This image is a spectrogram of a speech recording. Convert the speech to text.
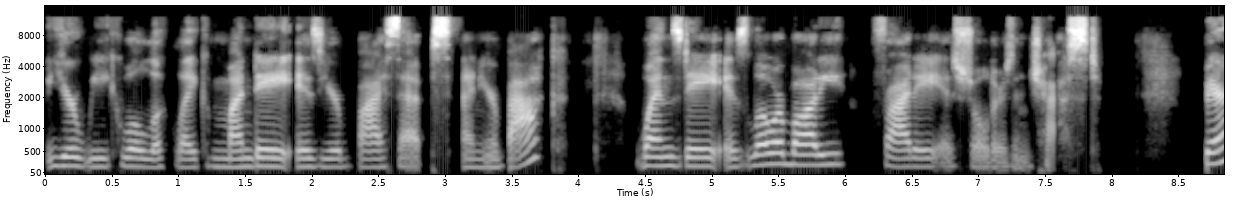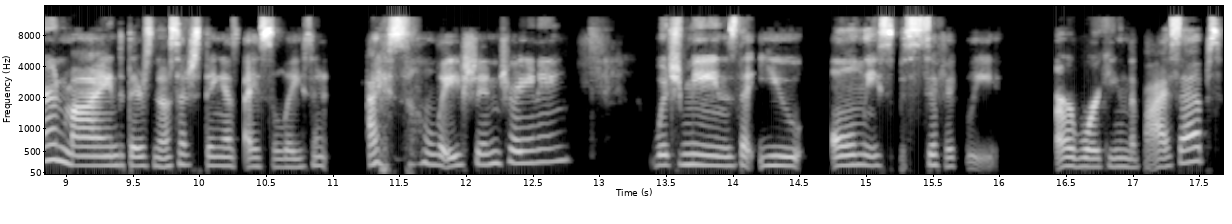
your week will look like Monday is your biceps and your back, Wednesday is lower body, Friday is shoulders and chest. Bear in mind, there's no such thing as isolation isolation training, which means that you only specifically are working the biceps.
